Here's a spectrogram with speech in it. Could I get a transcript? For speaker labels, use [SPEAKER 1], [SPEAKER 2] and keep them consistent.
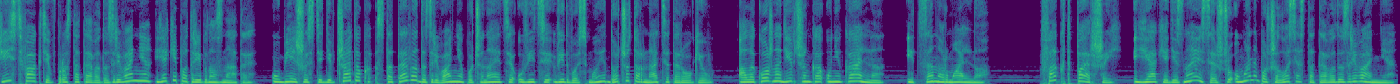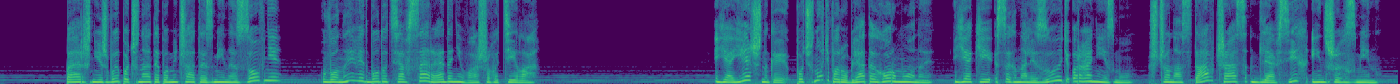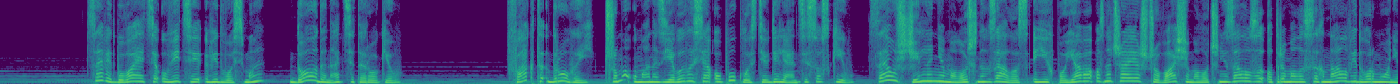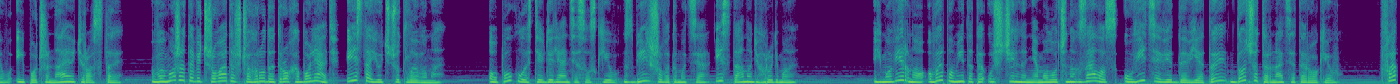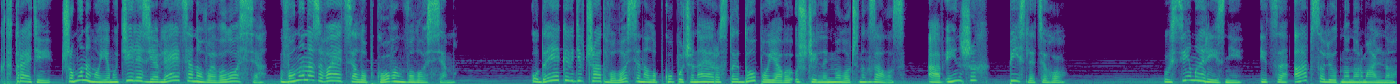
[SPEAKER 1] Шість фактів про статеве дозрівання, які потрібно знати. У більшості дівчаток статеве дозрівання починається у віці від 8 до 14 років. Але кожна дівчинка унікальна, і це нормально. Факт перший: як я дізнаюся, що у мене почалося статеве дозрівання. Перш ніж ви почнете помічати зміни ззовні, вони відбудуться всередині вашого тіла. Яєчники почнуть виробляти гормони, які сигналізують організму, що настав час для всіх інших змін. Це відбувається у віці від 8 до 11 років. Факт другий. Чому у мене з'явилися опуклості в ділянці сосків? Це ущільнення молочних залоз, їх поява означає, що ваші молочні залози отримали сигнал від гормонів і починають рости. Ви можете відчувати, що груди трохи болять і стають чутливими. Опуклості в ділянці сосків збільшуватимуться і стануть грудьми. Ймовірно, ви помітите ущільнення молочних залоз у віці від 9 до 14 років. Факт третій: чому на моєму тілі з'являється нове волосся? Воно називається лобковим волоссям. У деяких дівчат волосся на лобку починає рости до появи ущільнень молочних залоз, а в інших після цього. Усі ми різні, і це абсолютно нормально.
